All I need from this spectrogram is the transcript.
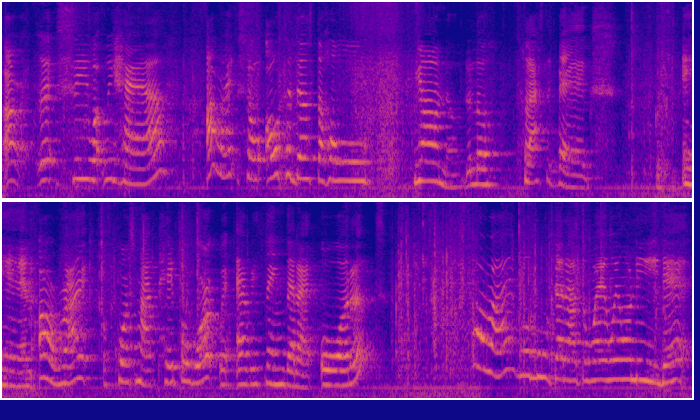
All right let's see what we have. All right so ulta does the whole y'all know the little plastic bags. And all right of course my paperwork with everything that i ordered. All right we'll move that out the way. We don't need that.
